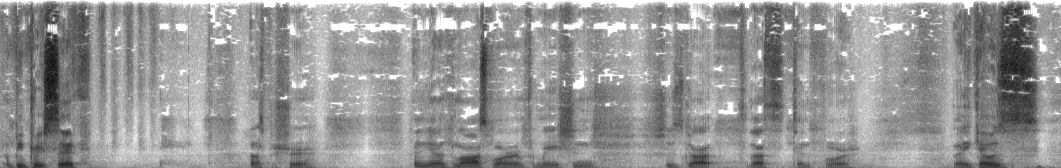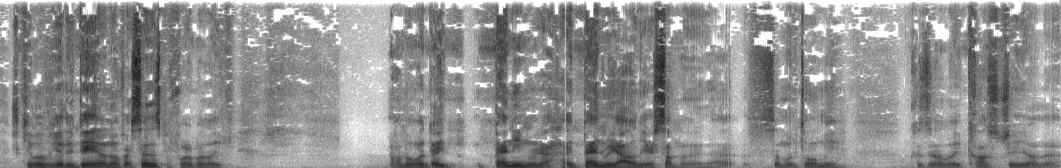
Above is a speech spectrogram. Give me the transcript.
it'll be pretty sick. That's for sure. And yeah, lots more information she's got. So that's 10 4. Like, I was, she came over the other day. I don't know if I said this before, but like, I don't know what I, bending, I bend reality or something like that. Someone told me. Cause they'll like concentrate on the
